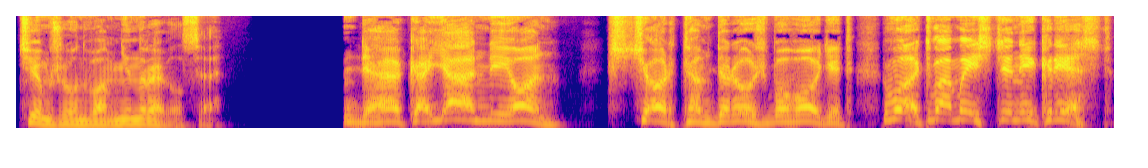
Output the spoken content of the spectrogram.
«Чем же он вам не нравился?» «Да каянный он! С чертом дружбу водит! Вот вам истинный крест!»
